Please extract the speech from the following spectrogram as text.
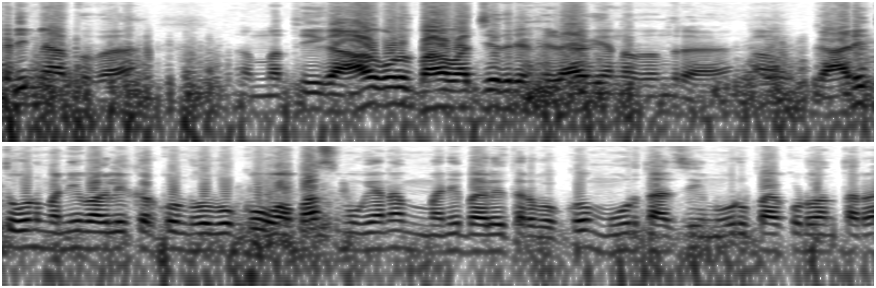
ಕಡಿಮೆ ಆಗ್ತದ. ಮತ್ತು ಈಗ ಆಳುಗಳು ಭಾಳ ವಜ್ಜದ್ರಿ ಹಳ್ಯಾಗ ಏನದಂದ್ರೆ ಗಾಡಿ ತೊಗೊಂಡು ಮನಿ ಬಾಗಿಲಿಗೆ ಕರ್ಕೊಂಡು ಹೋಗ್ಬೇಕು ವಾಪಸ್ ಮುಗಿಯನ ಮನಿ ಬಾಗಿಲಿಗೆ ತರಬೇಕು ಮೂರು ತಾಸಿಗೆ ನೂರು ರೂಪಾಯಿ ಕೊಡು ಅಂತಾರ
